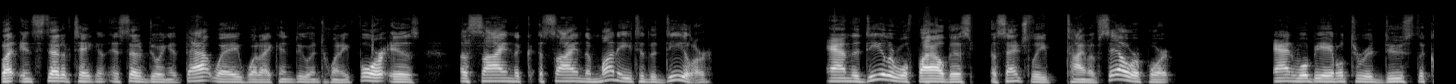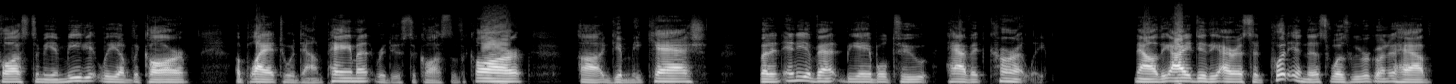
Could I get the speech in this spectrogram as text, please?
But instead of taking, instead of doing it that way, what I can do in 24 is assign the assign the money to the dealer, and the dealer will file this essentially time of sale report and will be able to reduce the cost to me immediately of the car, apply it to a down payment, reduce the cost of the car, uh, give me cash, but in any event, be able to have it currently. Now, the idea the IRS had put in this was we were going to have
